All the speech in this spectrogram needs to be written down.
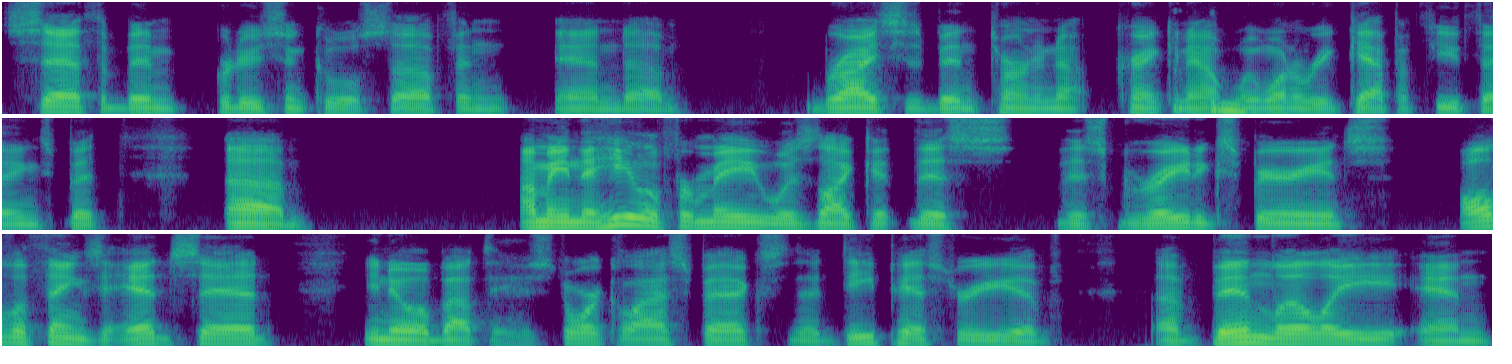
Seth have been producing cool stuff, and and uh, Bryce has been turning up, cranking out. We want to recap a few things, but um, I mean, the Gila for me was like this this great experience. All the things Ed said, you know, about the historical aspects, the deep history of of Ben Lilly and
